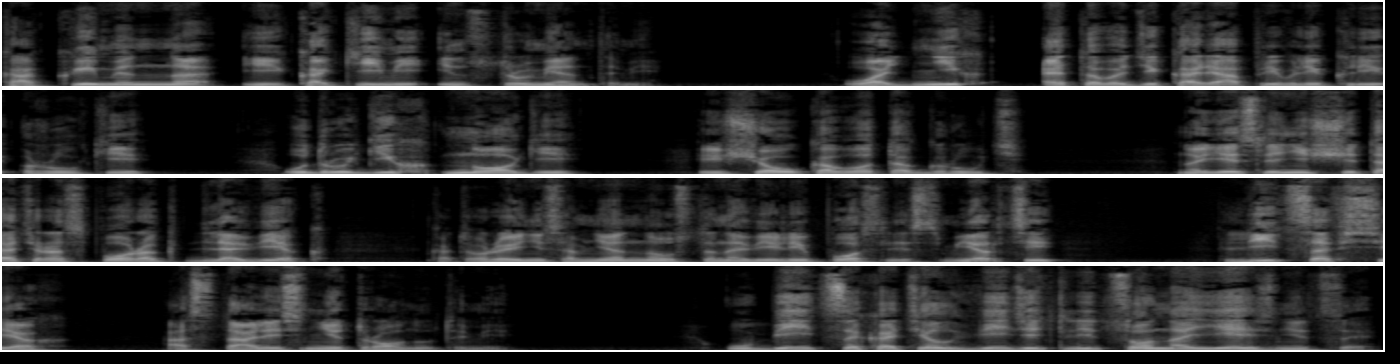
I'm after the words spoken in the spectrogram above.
как именно и какими инструментами. У одних этого дикаря привлекли руки, у других ноги, еще у кого-то грудь. Но если не считать распорок для век, которые, несомненно, установили после смерти, лица всех остались нетронутыми. Убийца хотел видеть лицо наездницы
